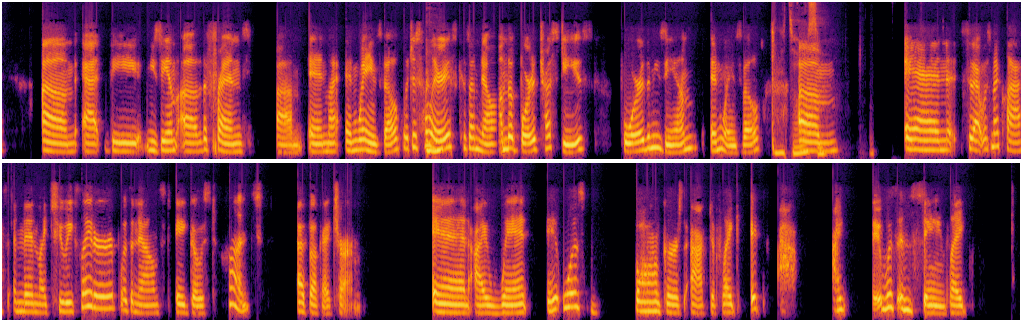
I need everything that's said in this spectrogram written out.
um, at the Museum of the Friends um, in my in Waynesville, which is mm-hmm. hilarious because. I'm now on the board of trustees for the museum in Waynesville. That's awesome. Um, and so that was my class. And then like two weeks later was announced a ghost hunt at Buckeye Charm. And I went, it was bonkers active. Like it I it was insane. Like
